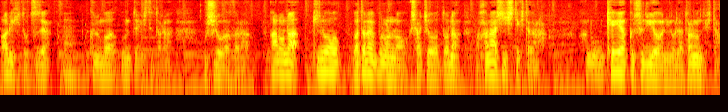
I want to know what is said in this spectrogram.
ある日突然車運転してたら後ろ側から「あのな昨日渡辺プロの社長とな話してきたからあの契約するように俺は頼んできた。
